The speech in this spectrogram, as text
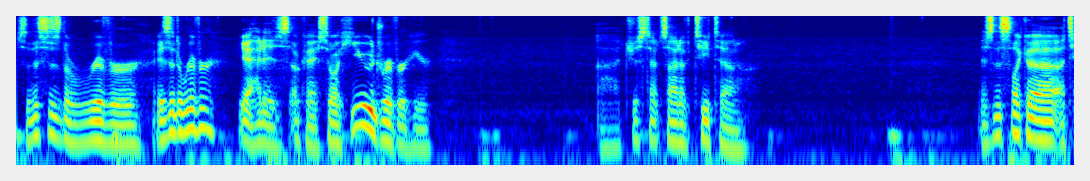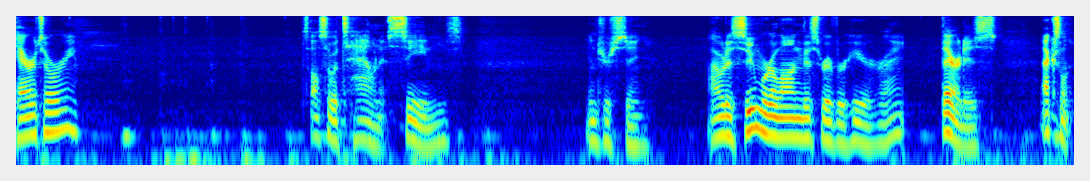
So this is the river. Is it a river? Yeah, it is. Okay, so a huge river here. Uh, just outside of Titel. Is this like a, a territory? It's also a town, it seems. Interesting. I would assume we're along this river here, right? There it is. Excellent.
